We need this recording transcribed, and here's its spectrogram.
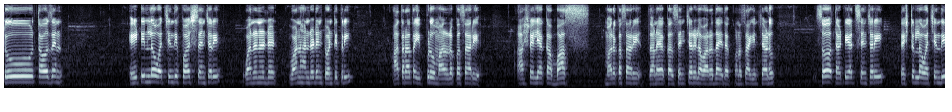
టూ థౌజండ్ ఎయిటీన్లో వచ్చింది first century one hundred one hundred and twenty three ఆ తర్వాత ఇప్పుడు మరొకసారి ఆస్ట్రేలియా యొక్క బాస్ మరొకసారి తన యొక్క సెంచరీల వరద అయితే కొనసాగించాడు. సో థర్టీ ఎయిత్ సెంచరీ టెస్టుల్లో వచ్చింది.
